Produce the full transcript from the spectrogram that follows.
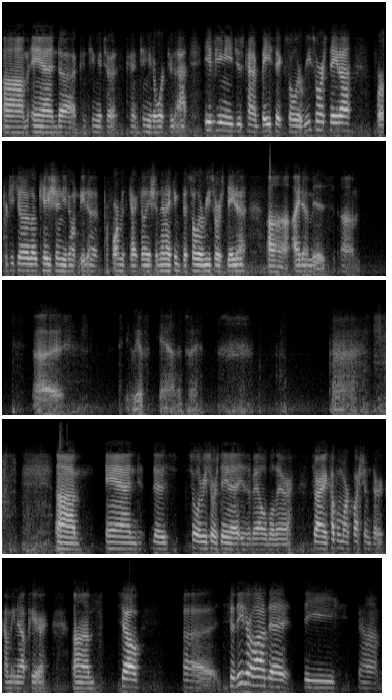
um, and uh, continue to continue to work through that. If you need just kind of basic solar resource data for a particular location, you don't need a performance calculation, then I think the solar resource data uh, item is um, uh, we have, yeah, that's right. Uh, um, and the solar resource data is available there. Sorry, a couple more questions are coming up here. Um, so, uh, so these are a lot of the the um,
